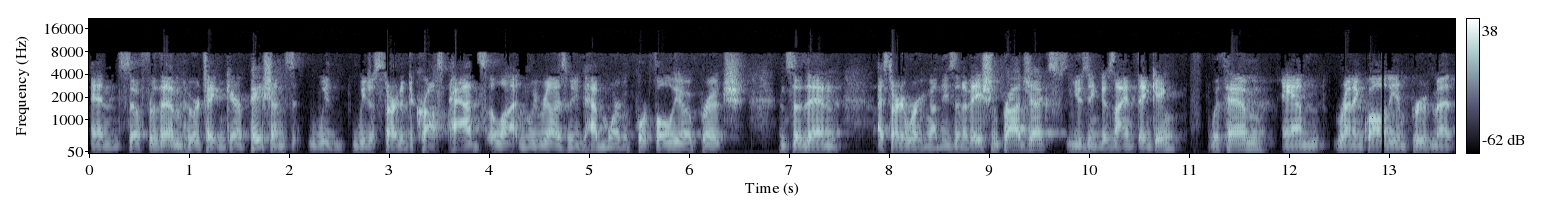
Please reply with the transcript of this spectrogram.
And so for them who are taking care of patients, we we just started to cross paths a lot, and we realized we need to have more of a portfolio approach. And so then I started working on these innovation projects using design thinking with him and running quality improvement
